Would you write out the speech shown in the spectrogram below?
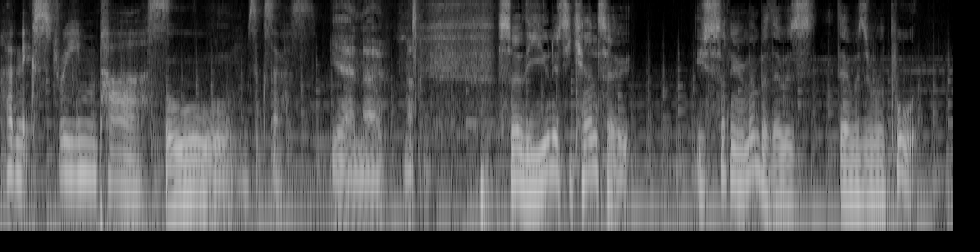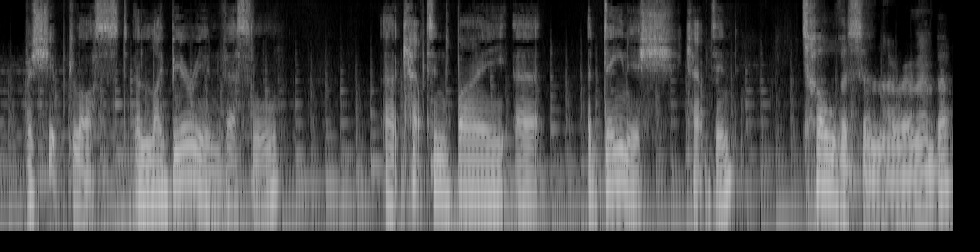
I had an extreme pass. Ooh. Success. Yeah, no, nothing. So the Unity Canto, you suddenly remember there was there was a report of a ship lost, a Liberian vessel, uh, captained by uh, a Danish captain, Tolverson, I remember.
